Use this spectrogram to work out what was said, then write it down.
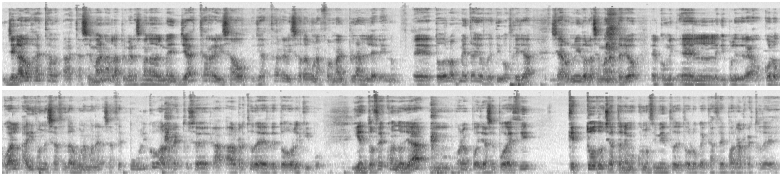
llegados a esta, a esta semana, la primera semana del mes, ya está revisado, ya está revisado de alguna forma el plan leve, ¿no? Eh, todos los metas y objetivos que ya se ha reunido la semana anterior el, el equipo liderazgo, con lo cual ahí es donde se hace, de alguna manera, se hace público al resto, se, al resto de, de todo el equipo. Y entonces cuando ya, mm, bueno, pues ya se puede decir que todos ya tenemos conocimiento de todo lo que hay que hacer para el resto de,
